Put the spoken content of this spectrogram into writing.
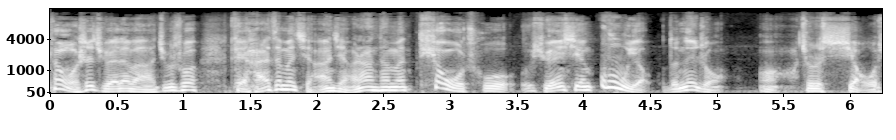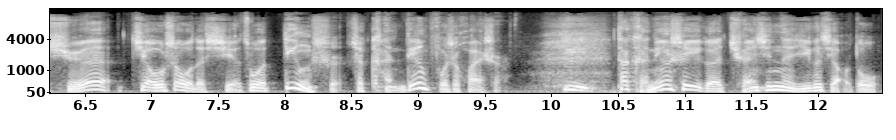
但我是觉得吧，就是说给孩子们讲一讲，让他们跳出原先固有的那种。啊、就是小学教授的写作定式，这肯定不是坏事嗯，它肯定是一个全新的一个角度，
